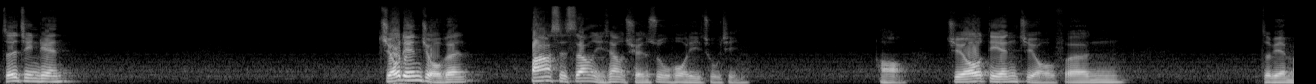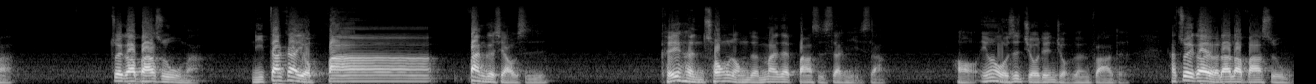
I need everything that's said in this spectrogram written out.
这是今天九点九分，八十张以上全数获利出清，好，九点九分这边嘛，最高八十五嘛，你大概有八半个小时。可以很从容的卖在八十三以上，好，因为我是九点九分发的，它最高有拉到八十五，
